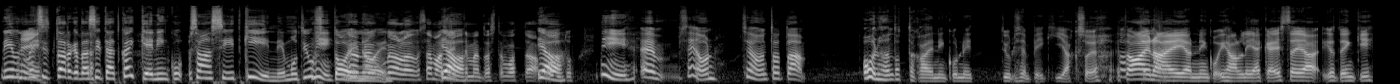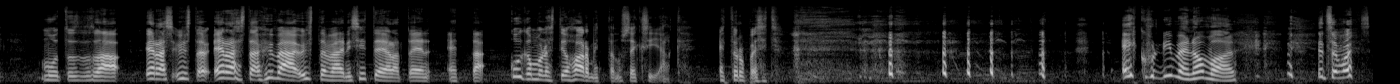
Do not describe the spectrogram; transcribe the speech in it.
Niin, niin. siis tarkoitan sitä, että kaikki ei niinku saa siitä kiinni, mutta just niin. toi no, noin. No, me ollaan sama Joo. 17 vuotta Joo. oltu. Niin, se on, se on tota, onhan totta kai niinku niitä tylsempiäkin jaksoja. Totta että aina kai. ei ole niinku ihan liekeissä ja jotenkin, mutta tota, eräs ystä, erästä hyvää ystävääni siteeraten, että kuinka monesti on harmittanut seksin jälkeen, että rupesit? Ei kun nimenomaan. että se vois,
